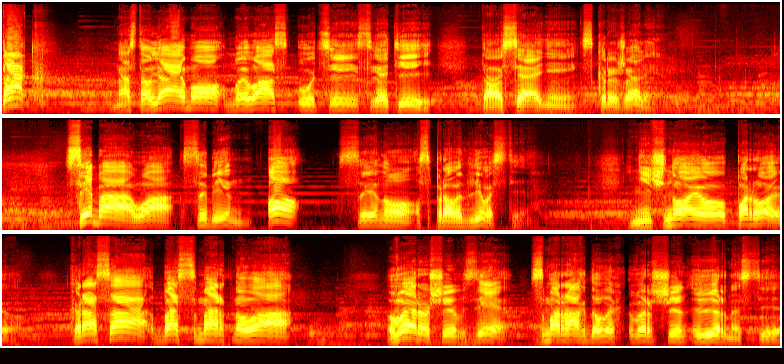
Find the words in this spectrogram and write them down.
Так, наставляємо ми вас у цій святій та осяйній скрижалі. Сиба ва Сибін, о, сину справедливості. Нічною порою. Краса безсмертного вирушив зі смарагдових вершин вірності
